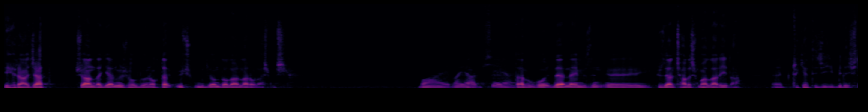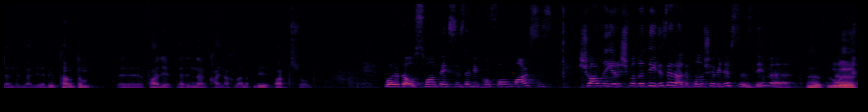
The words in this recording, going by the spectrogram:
ihracat şu anda gelmiş olduğu nokta 3 milyon dolarlara ulaşmış. Vay bayağı bir şey yani. Tabii bu derneğimizin e, güzel çalışmalarıyla, e, tüketiciyi bilinçlendirmeleriyle bir tanıtım e, faaliyetlerinden kaynaklanan bir artısı oldu. Bu arada Osman Bey sizde mikrofon var. Siz şu anda yarışmada değiliz herhalde konuşabilirsiniz değil mi? Evet, evet.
